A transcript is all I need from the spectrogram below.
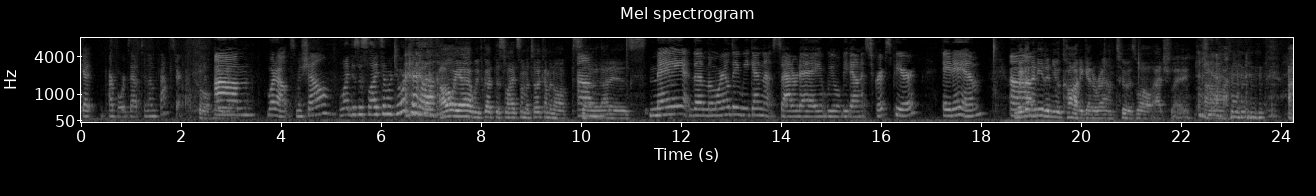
get our boards out to them faster cool. there you go. um what else michelle When does the Slide Summer Tour kick off? Oh yeah, we've got the Slide Summer Tour coming up, so Um, that is May, the Memorial Day weekend, that Saturday, we will be down at Scripps Pier, 8 a.m. We're gonna Um, need a new car to get around too, as well. Actually, uh, Is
